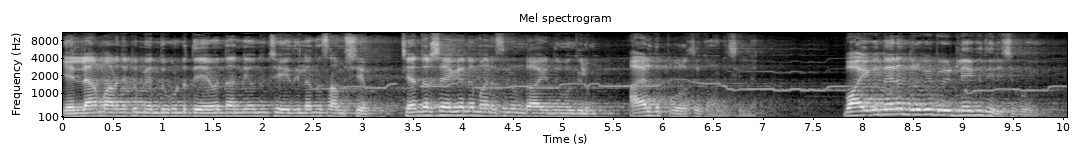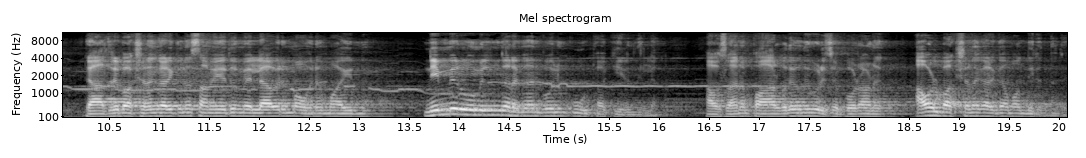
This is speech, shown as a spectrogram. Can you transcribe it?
എല്ലാം അറിഞ്ഞിട്ടും എന്തുകൊണ്ട് ദേവൻ തന്നെയൊന്നും ചെയ്തില്ലെന്ന സംശയം ചന്ദ്രശേഖരന്റെ മനസ്സിലുണ്ടായിരുന്നുവെങ്കിലും അയാളത് പുറത്ത് കാണിച്ചില്ല. വൈകുന്നേരം ധ്രുവി വീട്ടിലേക്ക് തിരിച്ചുപോയി. രാത്രി ഭക്ഷണം കഴിക്കുന്ന സമയത്തും എല്ലാവരും മൗനമായിരുന്നു. നിമ്മി റൂമിൽ നിന്ന് ഇറങ്ങാൻ പോലും കൂട്ടാക്കിയിരുന്നില്ല. അവസാനം പാർവതി ഒന്ന് വിളിച്ചപ്പോഴാണ് അവൾ ഭക്ഷണം കഴിക്കാൻ വന്നിരുന്നത്.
